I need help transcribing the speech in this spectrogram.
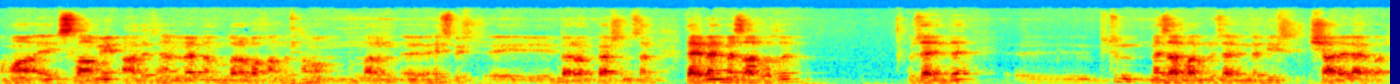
Amma e, İslami adət-ənənələrlə bunlara baxanda tamam bunların e, heç bir e, qarşımızdan Dərbənd məzarlığı üzərində e, bütün məzarların üzərində bir işarələr var,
